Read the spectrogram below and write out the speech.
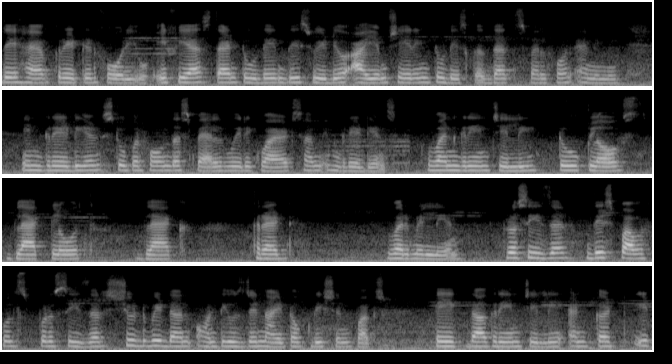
they have created for you? If yes, then today in this video I am sharing to discuss that spell for enemy. Ingredients to perform the spell we required some ingredients 1 green chili, 2 cloves, black cloth, black thread, vermilion. Procedure This powerful procedure should be done on Tuesday night of Krishan Paksh. Take the green chili and cut it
